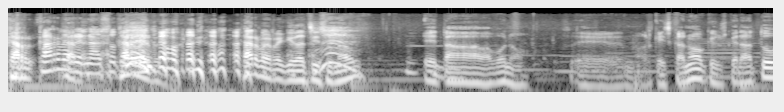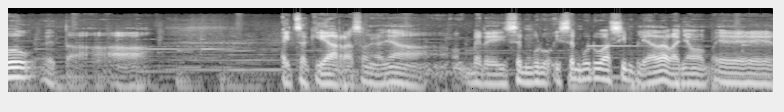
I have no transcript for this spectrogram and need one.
Kar, karberren Karberrek idatzi zuen hau. Eta, bueno, eh, arkaizkanok euskeratu, eta aitzakia arrazan gaina bere izenburu, izenburua simplea da, baina eh,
